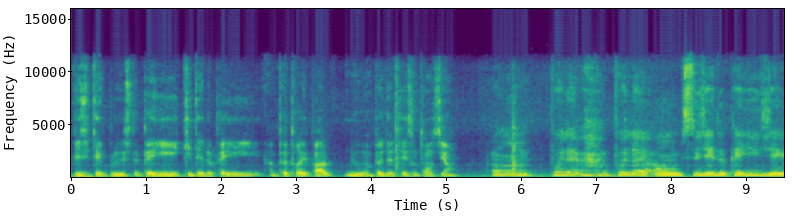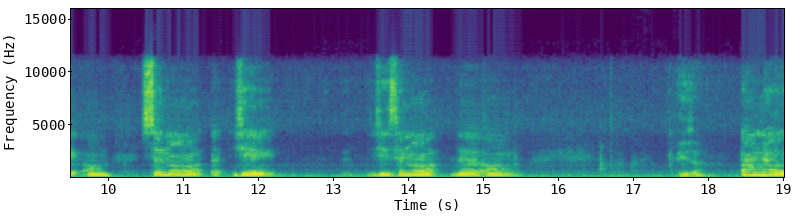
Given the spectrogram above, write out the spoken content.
visiter plus de pays, quitter le pays À peu près, parle-nous un peu de tes intentions. Um, pour le, pour le um, sujet de pays, j'ai um, seulement, euh, j'ai, j'ai seulement le, visa? Um, non,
